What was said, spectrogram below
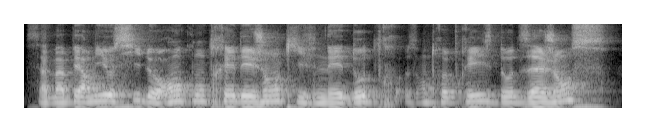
ça m'a permis aussi de rencontrer des gens qui venaient d'autres entreprises, d'autres agences,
